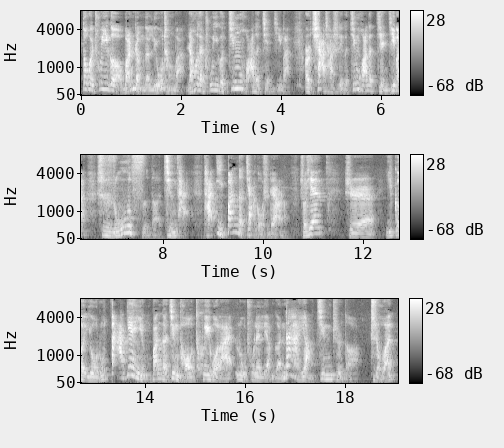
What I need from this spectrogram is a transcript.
都会出一个完整的流程版，然后再出一个精华的剪辑版，而恰恰是这个精华的剪辑版是如此的精彩。它一般的架构是这样的：首先是一个有如大电影般的镜头推过来，露出来两个那样精致的指环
